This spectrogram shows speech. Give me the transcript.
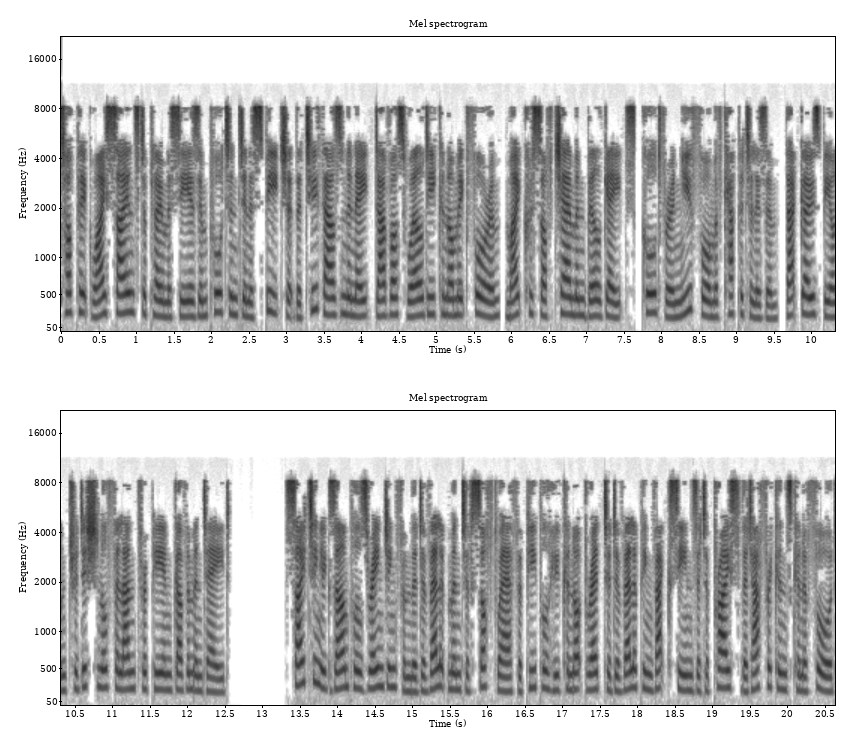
Topic why science diplomacy is important In a speech at the 2008 Davos World Economic Forum, Microsoft chairman Bill Gates, called for a new form of capitalism, that goes beyond traditional philanthropy and government aid. Citing examples ranging from the development of software for people who cannot read to developing vaccines at a price that Africans can afford,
